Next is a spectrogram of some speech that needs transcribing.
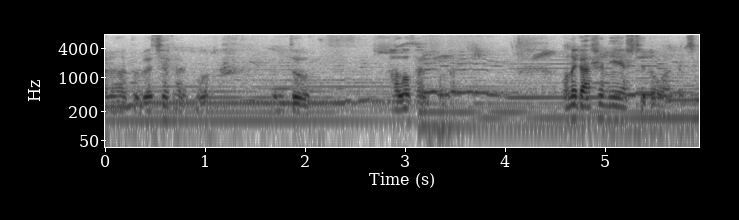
আমি হয়তো বেঁচে থাকব কিন্তু ভালো থাকব না। অনেক আশা নিয়ে আসছে তোমার কাছে।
